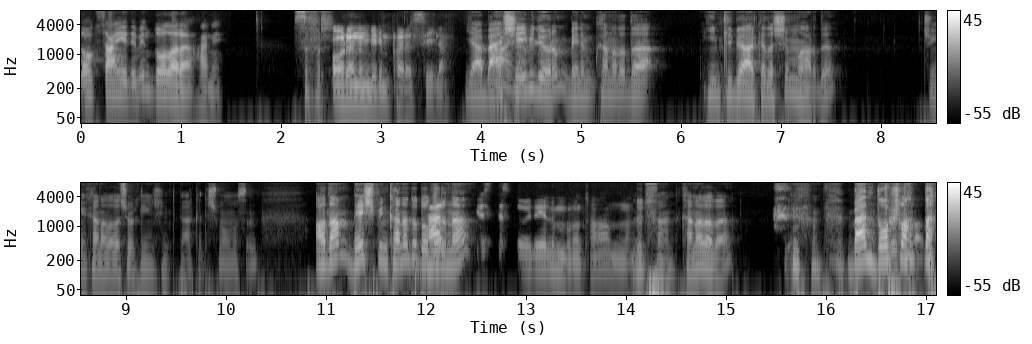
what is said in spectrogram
97.000 dolara hani. Sıfır. Oranın birim parasıyla. Ya ben Aynen. şey biliyorum. Benim Kanada'da Hintli bir arkadaşım vardı. Çünkü Kanada'da çok ilginç bir arkadaşım olmasın. Adam 5000 Kanada dolarına Podcast'te söyleyelim bunu tamam mı? lütfen Kanada'da ben Deutschland'da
